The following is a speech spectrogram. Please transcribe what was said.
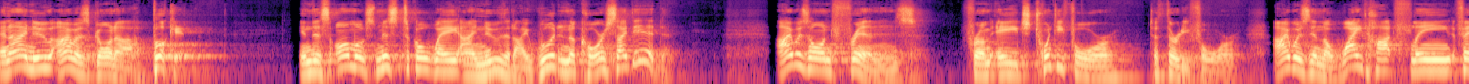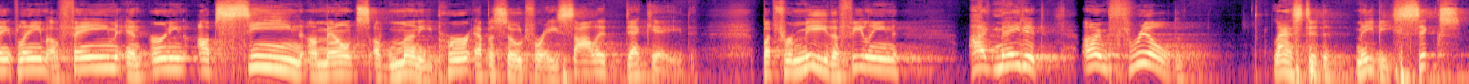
And I knew I was going to book it. In this almost mystical way, I knew that I would, and of course I did. I was on Friends from age 24 to 34. I was in the white hot flame, flame of fame and earning obscene amounts of money per episode for a solid decade. But for me, the feeling, I've made it, I'm thrilled, lasted maybe six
